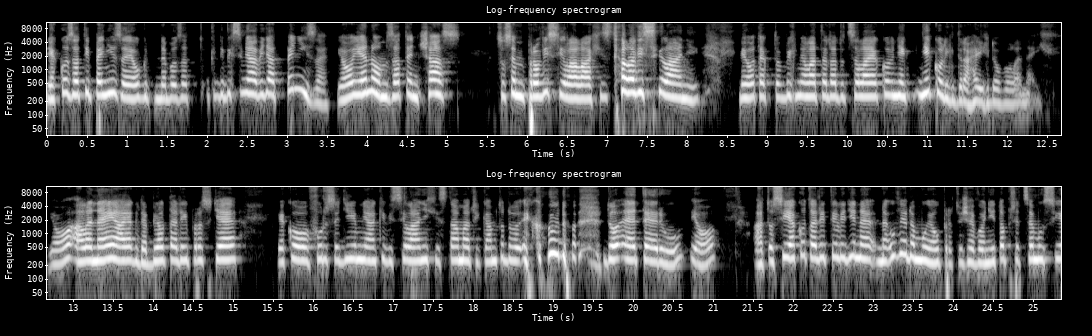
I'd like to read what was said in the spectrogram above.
jako za ty peníze, jo, nebo za, kdybych si měla vydělat peníze, jo, jenom za ten čas, co jsem provysílala, chystala vysílání, jo, tak to bych měla teda docela jako ně, několik drahých dovolených, jo, ale ne, já jak debil tady prostě jako furt sedím, nějaký vysílání chystám a říkám to do, jako do, do éteru, jo. A to si jako tady ty lidi ne, neuvědomují, protože oni to přece musí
